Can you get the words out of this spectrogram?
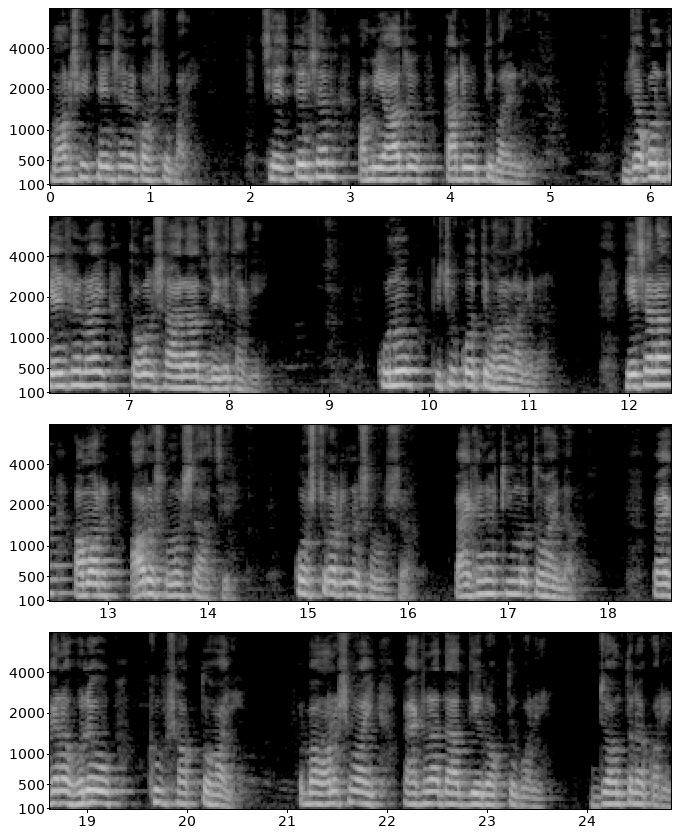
মানসিক টেনশনে কষ্ট পাই। সেই টেনশন আমি আজও কাটে উঠতে পারিনি। যখন টেনশন হয়, তখন সারা রাত জেগে থাকি। কোনো কিছু করতে ভালো লাগে না। এছাড়া আমার আরও সমস্যা আছে। কোষ্ঠকাঠিন্যের সমস্যা। পায়খানা ঠিকমতো হয় না। পায়খানা হলেও খুব শক্ত হয় এবং অনেক সময় পায়খানা দাঁত দিয়ে রক্ত পড়ে, যন্ত্রণা করে,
